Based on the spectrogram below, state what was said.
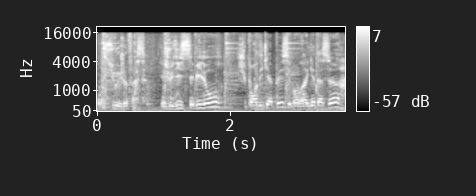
Qu'est-ce que tu veux que je fasse Et je lui dis c'est bidon, je suis pas handicapé, c'est pour draguer ta sœur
